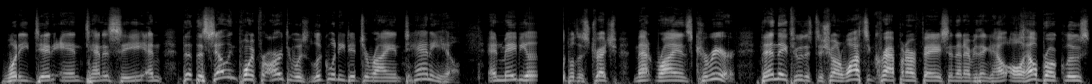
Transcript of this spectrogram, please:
what he did in Tennessee. And the, the selling point for Arthur was look what he did to Ryan Tannehill. And maybe to stretch Matt Ryan's career. Then they threw this Deshaun Watson crap in our face, and then everything hell, all hell broke loose,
